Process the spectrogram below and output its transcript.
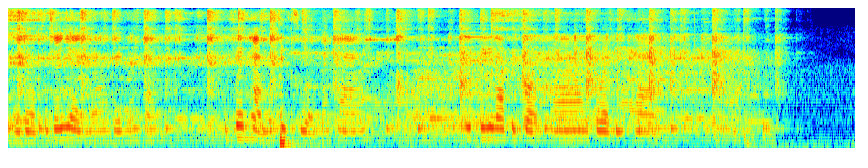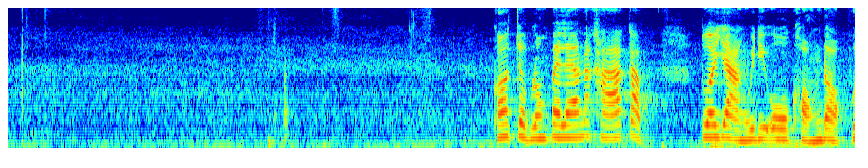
แต่ดอกก็จะใหญ่มากเลยนะคะ เพื่อนๆหามาติดสวนนะคะคลิปนี้ลาไปก่อนค่ะ สวัสดีค่ะ ก็จบลงไปแล้วนะคะกับตัวอย่างวิดีโอของดอกพุ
